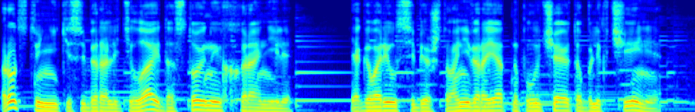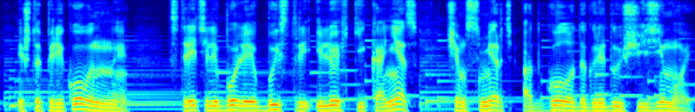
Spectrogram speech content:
Родственники собирали тела и достойно их хоронили. Я говорил себе, что они, вероятно, получают облегчение, и что перекованные встретили более быстрый и легкий конец, чем смерть от голода грядущей зимой.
